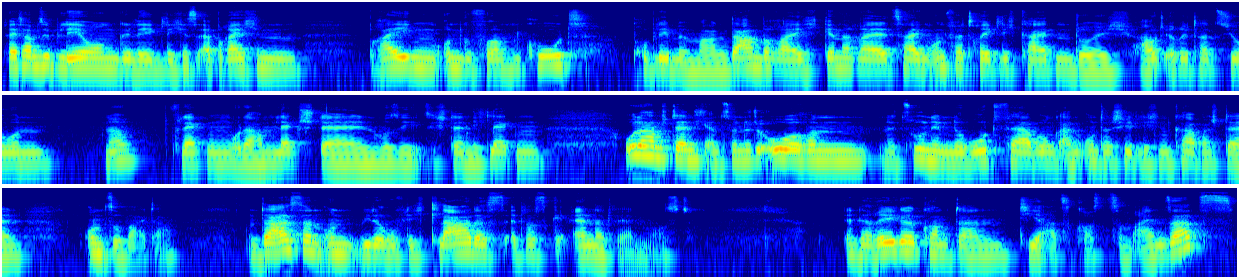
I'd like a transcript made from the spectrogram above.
vielleicht haben sie Blähungen, gelegentliches Erbrechen, breigen, ungeformten Kot, Probleme im Magen-Darm-Bereich, generell zeigen Unverträglichkeiten durch Hautirritationen, ne, Flecken oder haben Leckstellen, wo sie sich ständig lecken. Oder haben ständig entzündete Ohren, eine zunehmende Rotfärbung an unterschiedlichen Körperstellen und so weiter. Und da ist dann unwiderruflich klar, dass etwas geändert werden muss. In der Regel kommt dann Tierarztkost zum Einsatz.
